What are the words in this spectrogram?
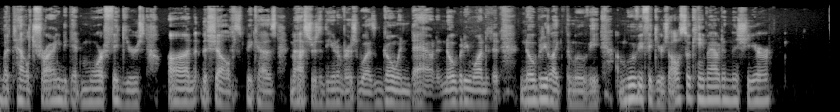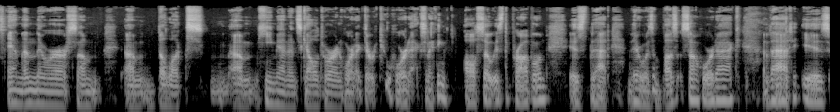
Mattel trying to get more figures on the shelves because Masters of the Universe was going down and nobody wanted it. Nobody liked the movie. Uh, movie figures also came out in this year and then there were some um, deluxe um, He-Man and Skeletor and Hordak. There were two Hordaks, and I think also is the problem is that there was a Buzzsaw Hordak that is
